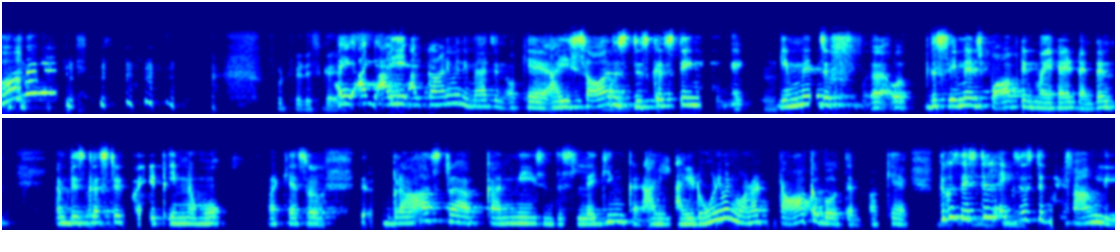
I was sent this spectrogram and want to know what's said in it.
what food fetish I, guys I, I, I can't even imagine. Okay, I saw this disgusting like, Mm. image of uh, uh, this image popped in my head, and then I'm disgusted by it in a mo. Okay, so this bra strap kannis and this legging, kan- I, I don't even want to talk about them. Okay, because they still exist in my family.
